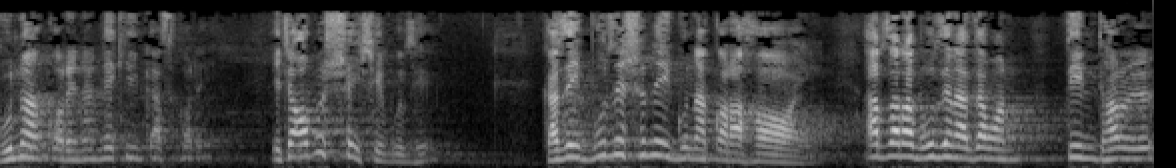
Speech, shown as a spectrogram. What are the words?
গুণা করে না নেকি কাজ করে। এটা অবশ্যই সে বুঝে। কাজেই বুঝে শুনেই গুণা করা হয়। আর যারা বুঝে না, যেমন তিন ধরনের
